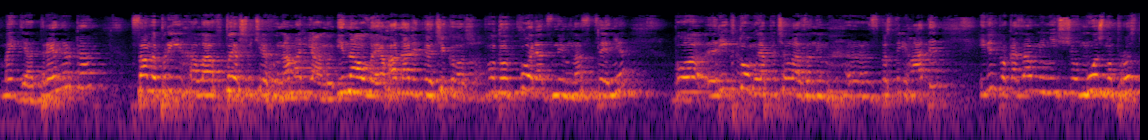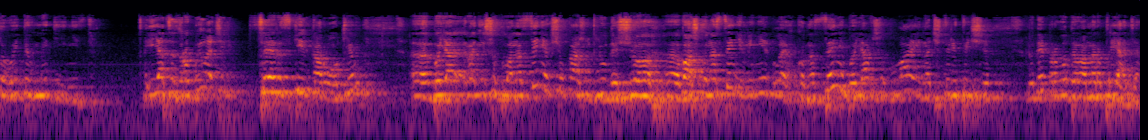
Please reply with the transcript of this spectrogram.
медіатренерка. Саме приїхала в першу чергу на Мар'яну і на Олега. Навіть не очікувала, що буду поряд з ним на сцені. Бо рік тому я почала за ним е, спостерігати, і він показав мені, що можна просто вийти в медійність. І я це зробила через кілька років. Е, Бо я раніше була на сцені, якщо кажуть люди, що е, важко на сцені, мені легко на сцені, бо я вже була і на 4 тисячі людей проводила мероприятия.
